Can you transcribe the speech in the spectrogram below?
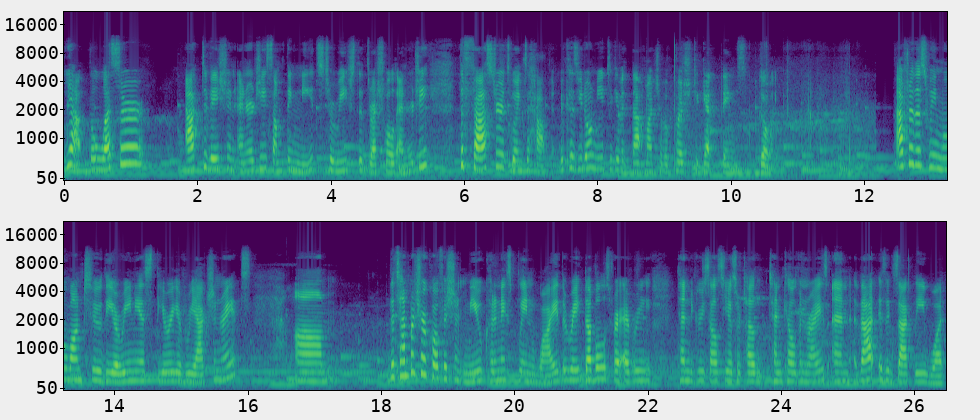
yeah, the lesser activation energy something needs to reach the threshold energy, the faster it's going to happen because you don't need to give it that much of a push to get things going. After this, we move on to the Arrhenius theory of reaction rates. Um, the temperature coefficient mu couldn't explain why the rate doubles for every 10 degrees Celsius or 10 Kelvin rise, and that is exactly what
